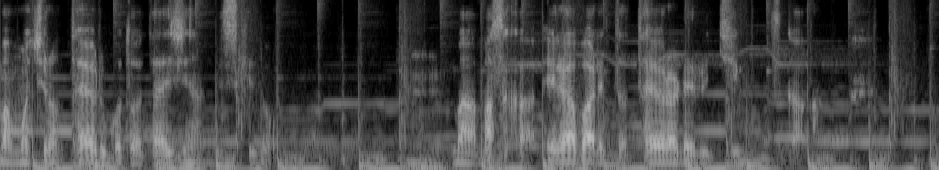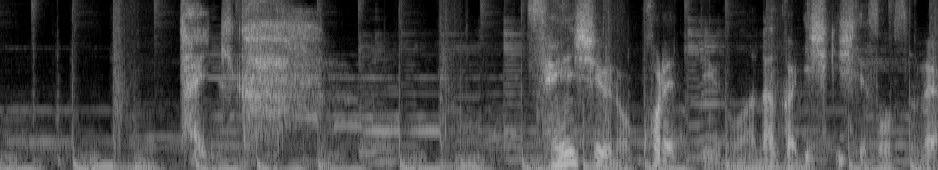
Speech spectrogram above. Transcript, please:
まあもちろん頼ることは大事なんですけど、うん、まあまさか選ばれた頼られる人物が大輝か。先週のこれっていうのは、なんか意識してそうっすよね。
